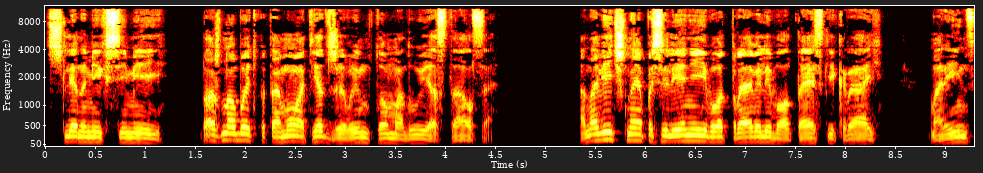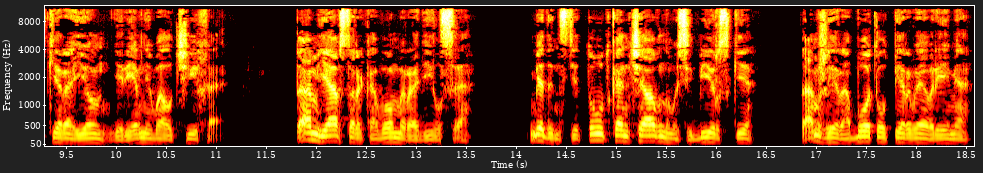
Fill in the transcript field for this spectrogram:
с членами их семей. Должно быть, потому отец живым в том аду и остался. А на вечное поселение его отправили в Алтайский край, Маринский район, деревня Волчиха. Там я в сороковом и родился. Мединститут кончал в Новосибирске. Там же и работал первое время.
